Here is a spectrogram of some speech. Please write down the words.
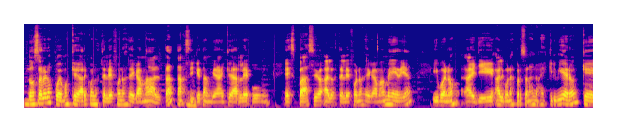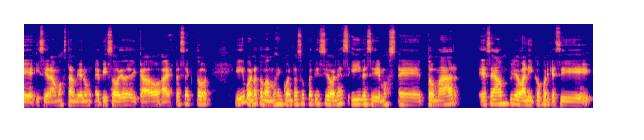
no solo nos podemos quedar con los teléfonos de gama alta, así que también hay que darle un espacio a los teléfonos de gama media. Y bueno, allí algunas personas nos escribieron que hiciéramos también un episodio dedicado a este sector. Y bueno, tomamos en cuenta sus peticiones y decidimos eh, tomar ese amplio abanico porque si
